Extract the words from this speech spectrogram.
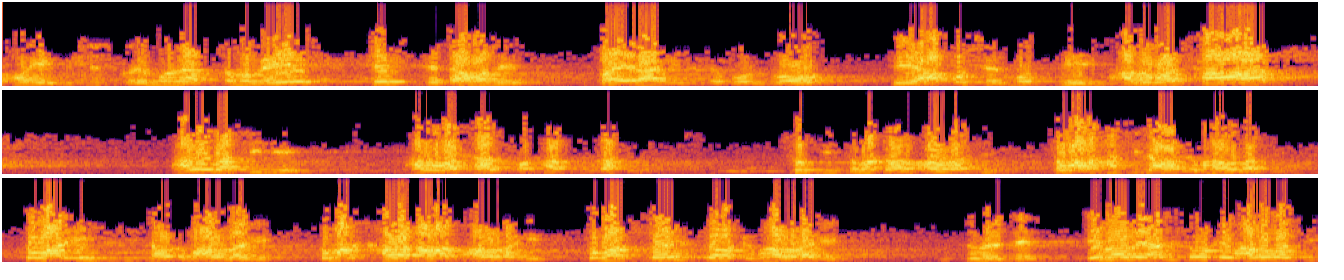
অপরে বিশেষ করে মনে রাখতে হবে শেষ যেটা আমাদের বাইরে আগে যেটা বলব, যে আপোষের মধ্যে ভালোবাসার ভালোবাসি যে, ভালোবাসার কথা প্রকাশ সত্যি তোমাকে আমার ভালো লাগে, তোমার হাসিটা আমাকে ভালো লাগে। তোমার এই জিনিসটা আমাকে ভালো লাগে তোমার খাওয়াটা আমার ভালো লাগে তোমার চয়েসটা আমাকে ভালো লাগে। বুঝতে পেরেছেন? এভাবে আমি তোমাকে ভালোবাসি।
